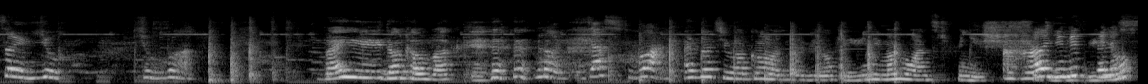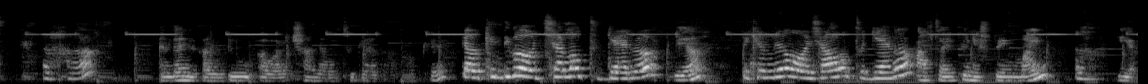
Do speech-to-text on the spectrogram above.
So you you run. Bye. Don't come back. No, just run. I thought you were gone. Maybe okay. You need, mommy wants to finish. Uh huh. You need to finish. Uh huh. And then we can do our channel together. Okay? Yeah, we can do our channel together. Yeah. We can do our channel together. After I finish doing mine. Uh, Yes.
